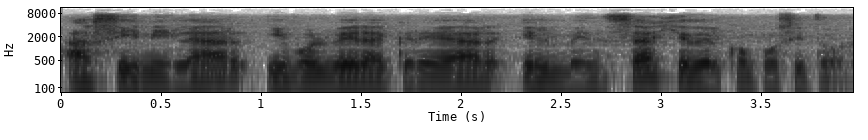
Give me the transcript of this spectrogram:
asimilar y volver a crear el mensaje del compositor.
